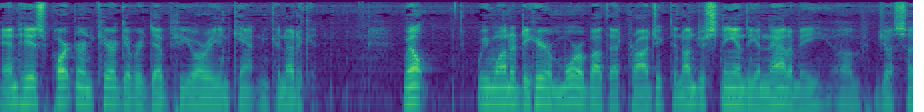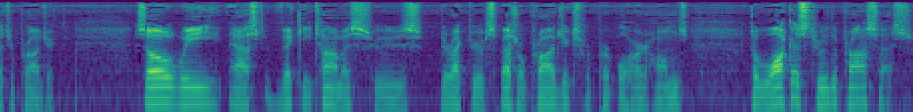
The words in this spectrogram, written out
and his partner and caregiver, Deb Fiore, in Canton, Connecticut. Well, we wanted to hear more about that project and understand the anatomy of just such a project. So we asked Vicki Thomas, who's Director of Special Projects for Purple Heart Homes, to walk us through the process.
